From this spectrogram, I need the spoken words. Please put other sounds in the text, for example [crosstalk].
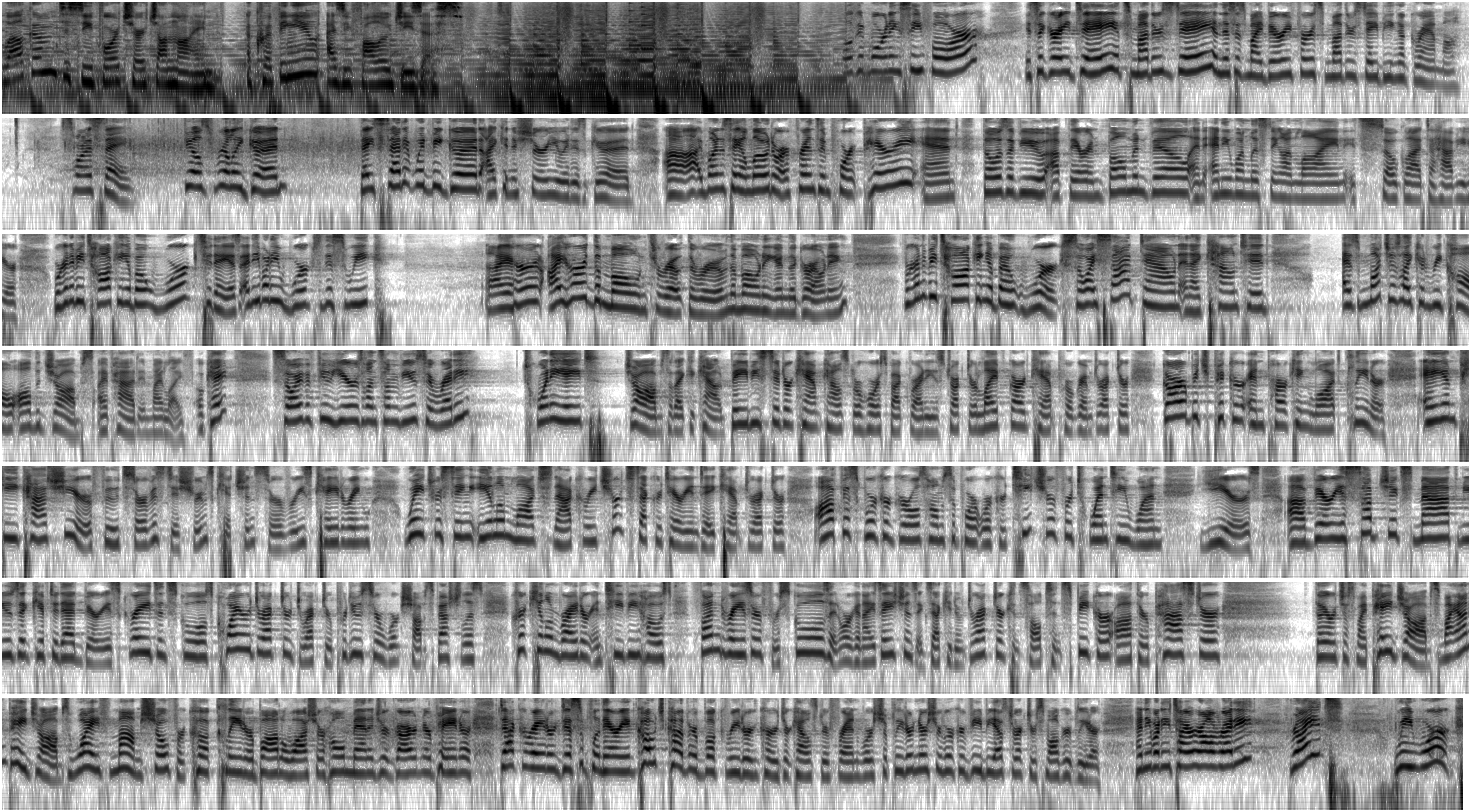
Welcome to C4 Church Online, equipping you as you follow Jesus. Well, good morning, C4. It's a great day. It's Mother's Day, and this is my very first Mother's Day being a grandma. Just want to say, feels really good. They said it would be good. I can assure you it is good. Uh, I want to say hello to our friends in Port Perry and those of you up there in Bowmanville and anyone listening online. It's so glad to have you here. We're going to be talking about work today. Has anybody worked this week? I heard, I heard the moan throughout the room, the moaning and the groaning. We're going to be talking about work. So I sat down and I counted as much as I could recall all the jobs I've had in my life, okay? So I have a few years on some of you, so ready? 28 jobs that I could count babysitter, camp counselor, horseback riding instructor, lifeguard, camp program director, garbage picker, and parking lot cleaner, A&P cashier, food service, dishrooms, kitchen, serveries, catering, waitressing, Elam Lodge snackery, church secretary and day camp director, office worker, girls home support worker, teacher for 21 years. Uh, various subjects, math, music, gifted ed, various grades in schools, choir director, director, producer, workshop specialist, curriculum writer, and TV host, fundraiser for schools and organizations, executive director, consultant, speaker, author, pastor. They're just my paid jobs. My unpaid jobs wife, mom, chauffeur, cook, cleaner, bottle washer, home manager, gardener, painter, decorator, disciplinarian, coach, cuddler, book reader, encourager, counselor, friend, worship leader, nursery worker, VBS director, small group leader. Anybody tired already? Right? We work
